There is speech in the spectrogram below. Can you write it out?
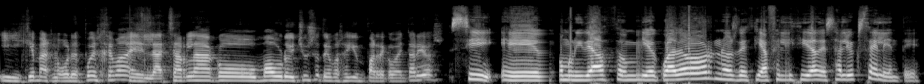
¿Y qué más? Luego después, Gema, en la charla con Mauro y Chuso tenemos ahí un par de comentarios. Sí, eh, Comunidad Zombie Ecuador nos decía felicidades, salió excelente.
